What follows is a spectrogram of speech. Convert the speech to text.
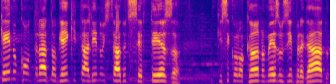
Quem não contrata alguém que está ali no estado de certeza? que se colocando, mesmo desempregado,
